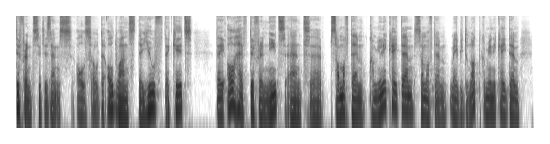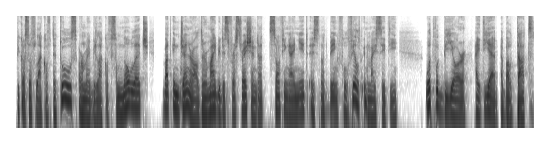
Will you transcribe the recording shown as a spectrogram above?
different citizens, also the old ones, the youth, the kids. They all have different needs, and uh, some of them communicate them, some of them maybe do not communicate them because of lack of the tools or maybe lack of some knowledge. But in general, there might be this frustration that something I need is not being fulfilled in my city. What would be your idea about that?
